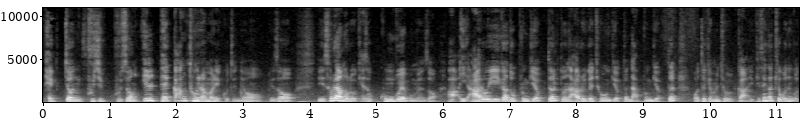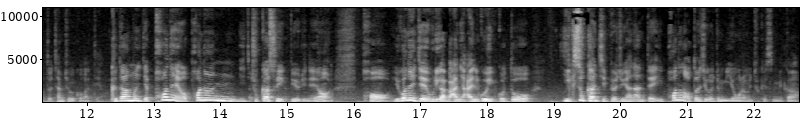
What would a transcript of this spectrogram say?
100전 99승 1패 깡통이란 말이 있거든요. 그래서 이 소량으로 계속 공부해 보면서 아, 이 ROE가 높은 기업들 또는 ROE가 좋은 기업들, 나쁜 기업들 어떻게 하면 좋을까 이렇게 생각해 보는 것도 참 좋을 것 같아요. 그 다음은 이제 퍼네요. 퍼는 이 주가 수익 비율이네요. PER 이거는 이제 우리가 많이 알고 있고 또 익숙한 지표 중에 하나인데 이 PER는 어떤 식으로 좀 이용을 하면 좋겠습니까?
